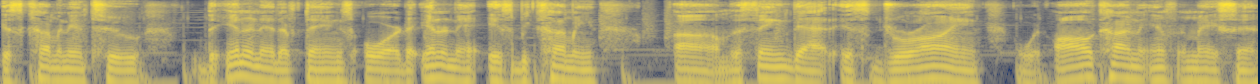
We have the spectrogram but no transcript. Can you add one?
is coming into the Internet of Things, or the Internet is becoming um, the thing that is drawing with all kind of information,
